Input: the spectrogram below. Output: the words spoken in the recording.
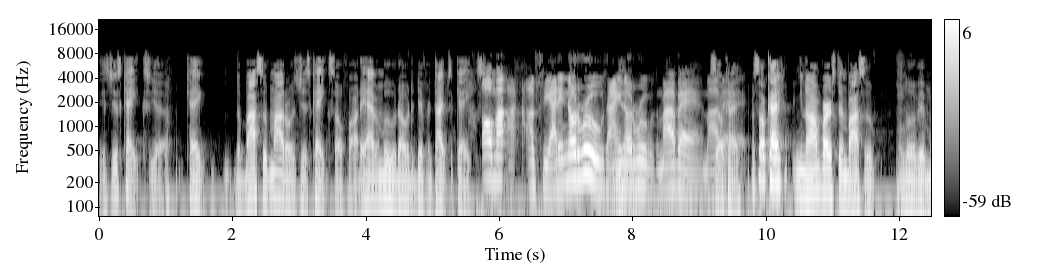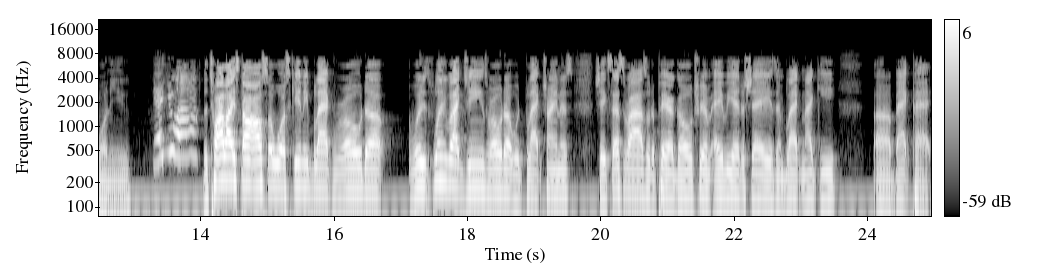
it's just cakes yeah cake the bossip model is just cakes so far they haven't moved over to different types of cakes Oh my! I, I see. I didn't know the rules. I ain't Yeah. know the rules. My bad. My it's okay bad. it's okay you know i'm versed in bossip a little bit more than you Yeah, you are. the twilight star also wore skinny black rolled up with skinny black jeans rolled up with black trainers she accessorized with a pair of gold trim aviator shades and black nike uh backpack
